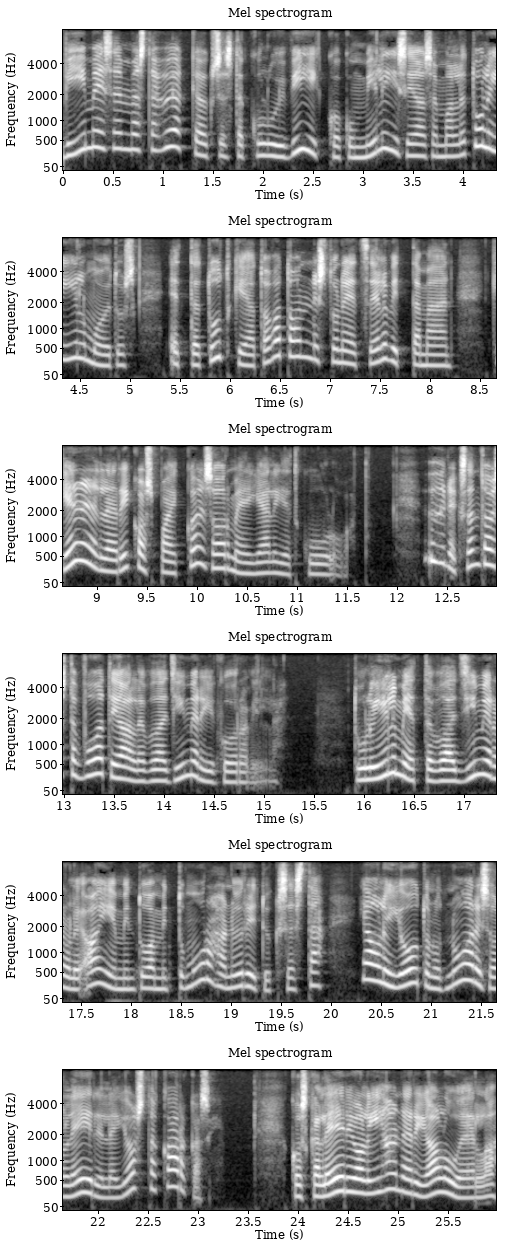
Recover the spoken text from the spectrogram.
Viimeisemmästä hyökkäyksestä kului viikko, kun milisiasemalle tuli ilmoitus, että tutkijat ovat onnistuneet selvittämään, kenelle rikospaikkojen sormenjäljet kuuluvat. 19-vuotiaalle Vladimir Jegoroville. Tuli ilmi, että Vladimir oli aiemmin tuomittu murhan yrityksestä ja oli joutunut nuorisoleirille, josta karkasi. Koska leiri oli ihan eri alueella,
